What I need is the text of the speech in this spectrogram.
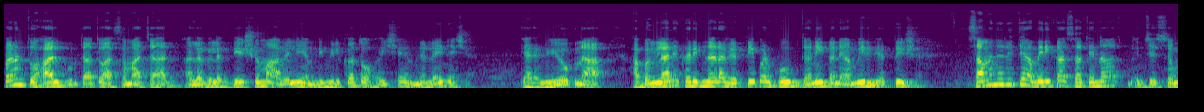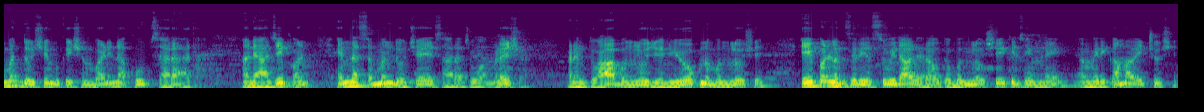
પરંતુ હાલ પૂરતા તો આ સમાચાર અલગ અલગ દેશોમાં આવેલી એમની મિલકતો હોય છે એમને લઈને છે. ત્યારે ન્યુયોર્કના આ બંગલાને ખરીદનારા વ્યક્તિ પણ ખૂબ ધનિક અને અમીર વ્યક્તિ છે. સામાન્ય રીતે અમેરિકા સાથેના જે સંબંધો છે, મુકેશ અંબાણીના ખૂબ સારા હતા અને આજે પણ એમના સંબંધો છે એ સારા જોવા મળે છે. પરંતુ આ બંગલો જે ન્યુયોર્કનો બંગલો છે, એ પણ લક્ઝરિયસ સુવિધા ધરાવતો બંગલો છે કે જેમણે અમેરિકામાં વેચ્યો છે.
